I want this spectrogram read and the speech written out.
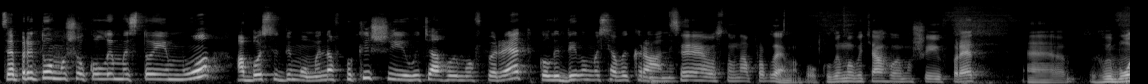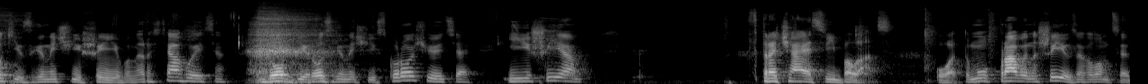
Це при тому, що коли ми стоїмо або сидимо, ми навпаки шию витягуємо вперед, коли дивимося в екрани. Це основна проблема. Бо коли ми витягуємо шию вперед, е, глибокі згиначі шиї вони розтягуються, довгі розгиначі скорочуються, і шия втрачає свій баланс. От, тому вправи на шию загалом це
